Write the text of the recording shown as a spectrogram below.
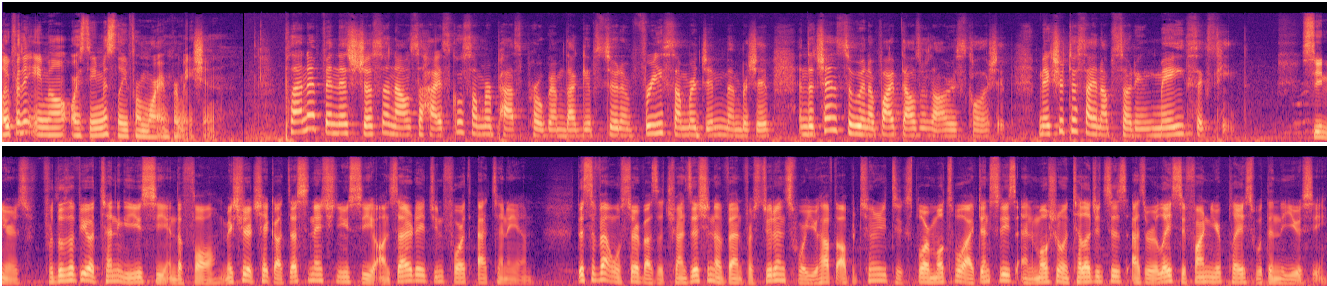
Look for the email or see Ms. Lee for more information. Planet Fitness just announced a high school summer pass program that gives students free summer gym membership and the chance to win a $5,000 scholarship. Make sure to sign up starting May 16th. Seniors, for those of you attending UC in the fall, make sure to check out Destination UC on Saturday, June 4th at 10 a.m. This event will serve as a transition event for students where you have the opportunity to explore multiple identities and emotional intelligences as it relates to finding your place within the UC.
